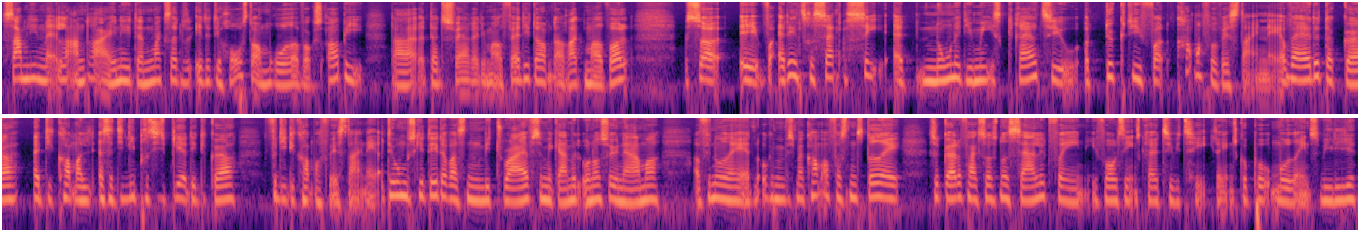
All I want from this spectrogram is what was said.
Sammenlignet med alle andre egne i Danmark, så er det et af de hårdeste områder at vokse op i. Der er, der er desværre rigtig meget fattigdom, der er ret meget vold. Så øh, hvor er det interessant at se, at nogle af de mest kreative og dygtige folk kommer fra Vestegnen af. Og hvad er det, der gør, at de kommer, altså de lige præcis bliver det, de gør, fordi de kommer fra Vestegnen af. Og det var måske det, der var sådan mit drive, som jeg gerne vil undersøge nærmere, og finde ud af, at okay, men hvis man kommer fra sådan et sted af, så gør det faktisk også noget særligt for en, i forhold til ens kreativitet, og ens gå på mod og ens vilje,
